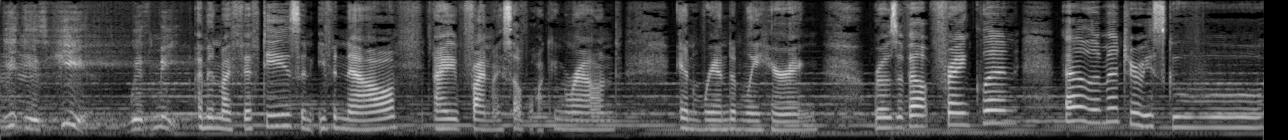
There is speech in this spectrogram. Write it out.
It is here with me. I'm in my 50s, and even now, I find myself walking around and randomly hearing Roosevelt Franklin Elementary School.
